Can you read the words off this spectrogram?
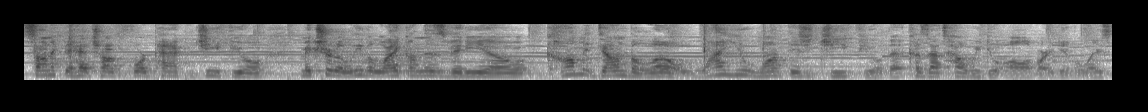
Sonic the Hedgehog 4-pack G Fuel, make sure to leave a like on this video, comment down below why you want this G Fuel, because that's how we do all of our giveaways.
